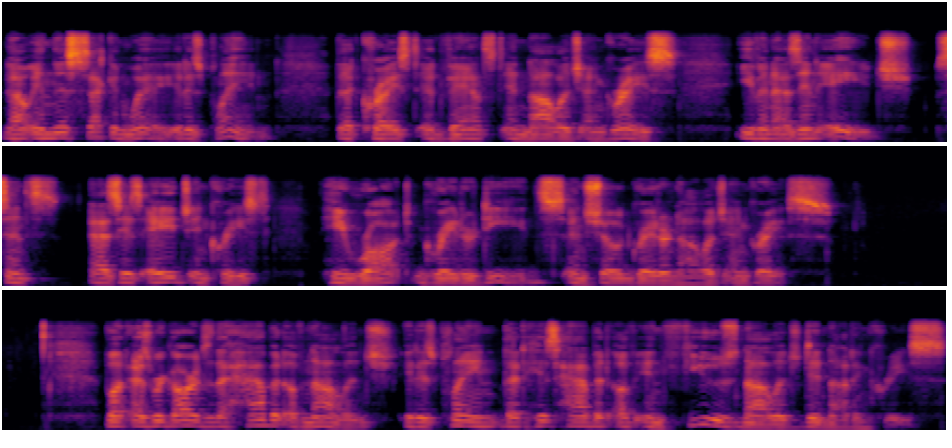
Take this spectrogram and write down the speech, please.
Now, in this second way, it is plain that Christ advanced in knowledge and grace, even as in age, since as his age increased, he wrought greater deeds and showed greater knowledge and grace. But as regards the habit of knowledge, it is plain that his habit of infused knowledge did not increase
